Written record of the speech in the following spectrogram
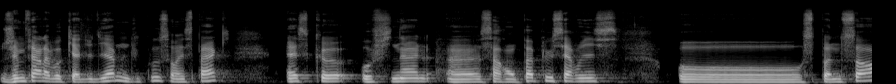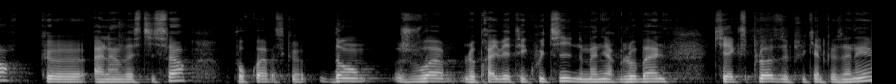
je vais me faire l'avocat du diable, du coup, sur les. Est-ce que au final, euh, ça rend pas plus service au sponsor qu'à l'investisseur? Pourquoi? Parce que dans, je vois le private equity de manière globale qui explose depuis quelques années.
